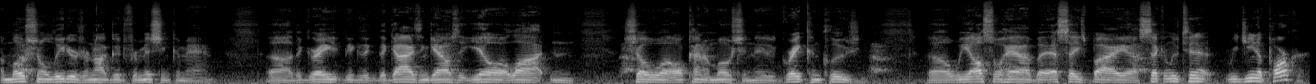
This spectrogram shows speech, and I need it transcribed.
emotional leaders are not good for mission command. Uh, the great the, the, guys and gals that yell a lot and show uh, all kind of emotion. It was a great conclusion. Uh, we also have essays by uh, Second Lieutenant Regina Parker,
